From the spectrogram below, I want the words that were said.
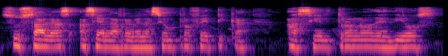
sus alas hacia la revelación profética, hacia el trono de Dios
